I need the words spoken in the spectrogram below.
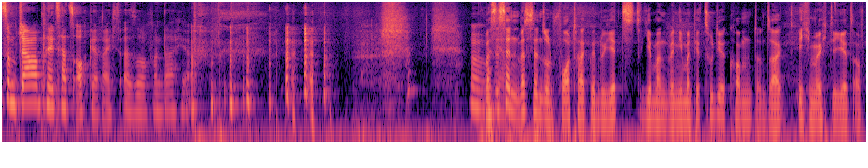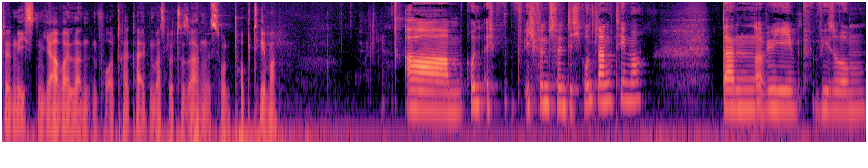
zum Java-Pilz hat es auch gereicht, also von daher. Was ist denn, was ist denn so ein Vortrag, wenn du jetzt jemand, wenn jemand dir zu dir kommt und sagt, ich möchte jetzt auf der nächsten Java-Land einen Vortrag halten, was würdest du sagen, ist so ein Top-Thema? Ähm, Grund, ich ich finde find ich Grundlagenthema. Dann äh, wie, wie so,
